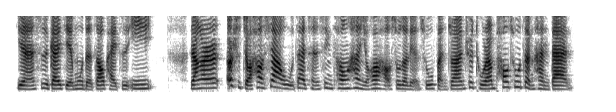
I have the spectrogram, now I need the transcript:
俨然是该节目的招牌之一。然而，二十九号下午，在陈信聪和《有话好说》的脸书粉砖，却突然抛出震撼弹。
